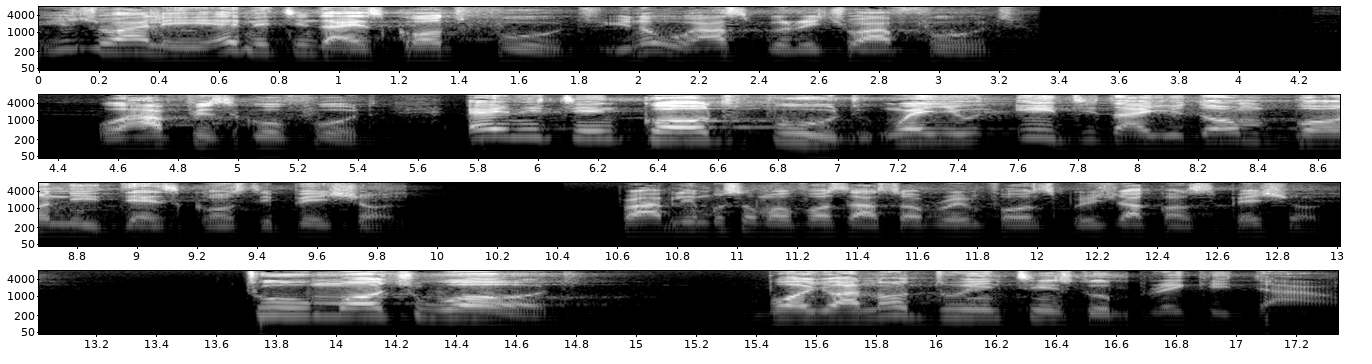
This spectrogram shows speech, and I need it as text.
usually anything that is called food, you know, we have spiritual food, we have physical food. Anything called food, when you eat it and you don't burn it, there's constipation. Probably some of us are suffering from spiritual constipation. Too much word, but you are not doing things to break it down.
